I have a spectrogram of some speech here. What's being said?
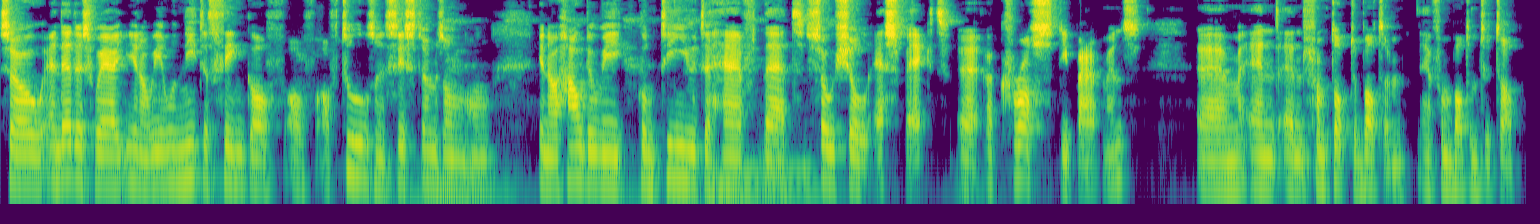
So, and that is where, you know, we will need to think of, of, of tools and systems on, on, you know, how do we continue to have that social aspect uh, across departments um, and, and from top to bottom and from bottom to top.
